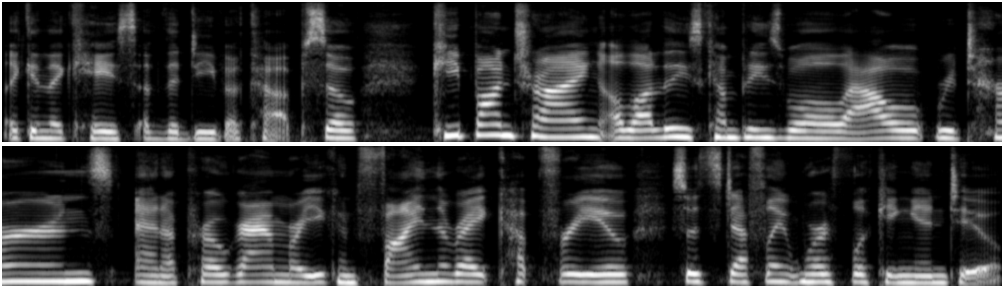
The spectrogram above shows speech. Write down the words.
like in the case of the Diva cup. So keep on trying. A lot of these companies will allow returns and a program where you can find the right cup for you. So it's definitely worth looking into.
